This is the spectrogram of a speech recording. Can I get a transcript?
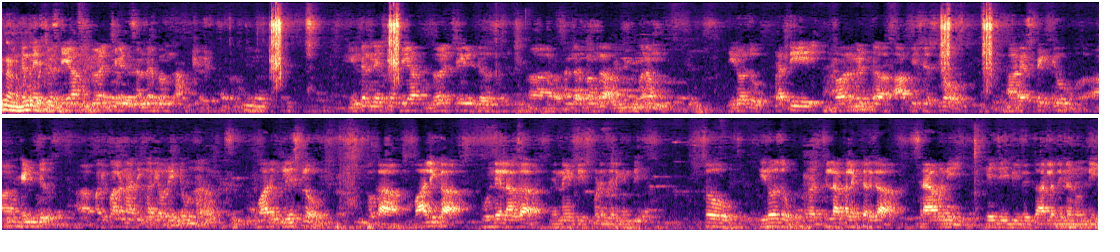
international day of girl child సందర్భంగా. International day of girl child సందర్భంగా మనం ఈరోజు ప్రతి గవర్నమెంట్ ఆఫీసెస్లో రెస్పెక్టివ్ హెడ్ పరిపాలనాధికారి ఎవరైతే ఉన్నారో వారి ప్లేస్లో ఒక బాలిక ఉండేలాగా నిర్ణయం తీసుకోవడం జరిగింది. సో ఈరోజు జిల్లా కలెక్టర్గా శ్రావణి కేజీబీ గార్లదిన నుండి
